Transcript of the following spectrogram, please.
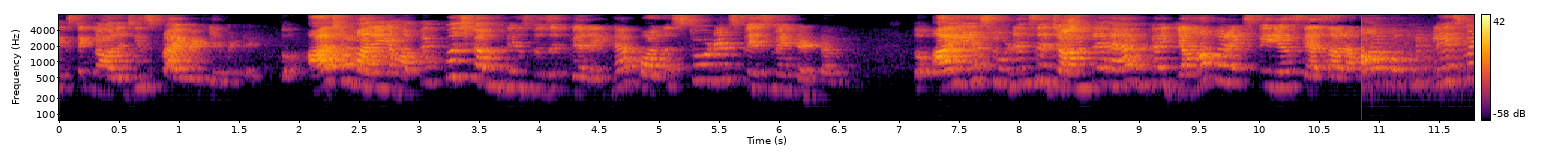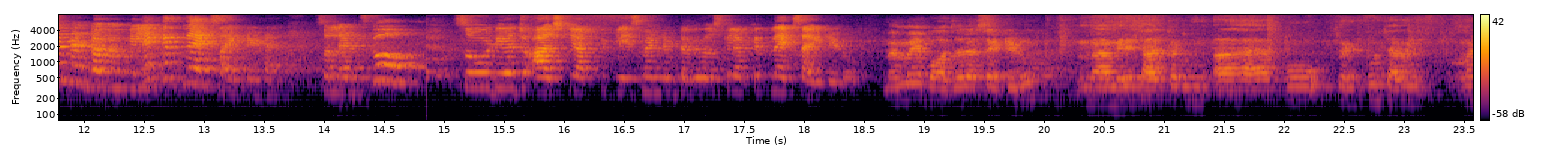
टेक्निक्स टेक्नोलॉजीज़ प्राइवेट लिमिटेड तो आज हमारे यहाँ पे कुछ कंपनीज़ विज़िट कर रही हैं for the students placement interview तो आइए स्टूडेंट से जानते हैं उनका यहाँ पर एक्सपीरियंस कैसा रहा और वो अपने प्लेसमेंट इंटरव्यू के लिए कितने एक्साइटेड है. सो लेट्स गो सो डियर जो आज की आपकी प्लेसमेंट इंटरव्यू है उसके लिए आप कितने एक्साइटेड हो? मैम मैं बहुत ज़्यादा एक्साइटेड हूँ। मैं- मेरे साथ का जो है वो ट्वेंटी फोर सेवन मैं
